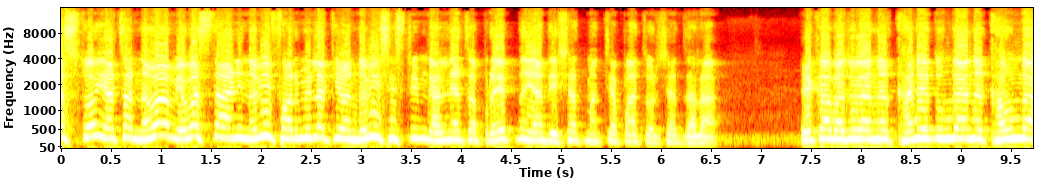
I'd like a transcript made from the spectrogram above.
असतो याचा नवा व्यवस्था आणि नवी फॉर्म्युला किंवा नवी सिस्टीम घालण्याचा प्रयत्न या देशात मागच्या पाच वर्षात झाला. एका बाजूला न खाणे दुंगा न खाऊंगा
